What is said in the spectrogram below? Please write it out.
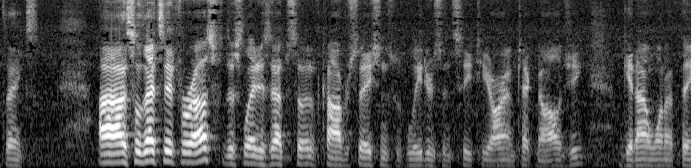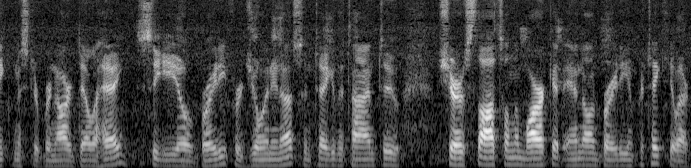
Thanks. Uh, so that's it for us for this latest episode of Conversations with Leaders in CTRM Technology. Again, I want to thank Mr. Bernard Delahaye, CEO of Brady, for joining us and taking the time to share his thoughts on the market and on Brady in particular.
